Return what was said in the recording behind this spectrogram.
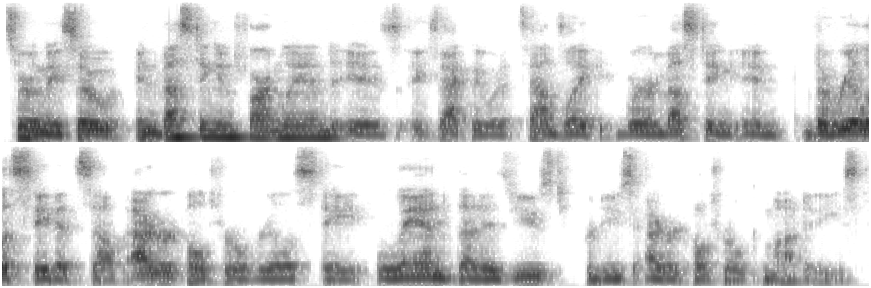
Certainly. So investing in farmland is exactly what it sounds like. We're investing in the real estate itself, agricultural real estate, land that is used to produce agricultural commodities.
